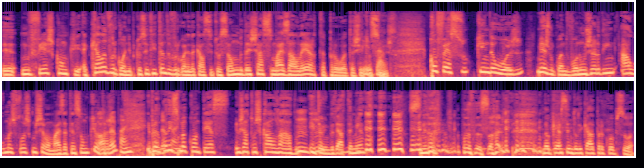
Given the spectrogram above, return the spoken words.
uh, me fez com que aquela vergonha, porque eu senti tanta vergonha daquela situação, me deixasse mais alerta para outras situações. Exato. Confesso que ainda hoje, mesmo quando vou num jardim, há algumas flores que me chamam mais a atenção do que outras. Ora bem. E portanto, quando bem. isso me acontece, eu já estou escaldado. Uhum. Então, imediatamente, senhor, dos olhos, não quero ser delicado para com a pessoa.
